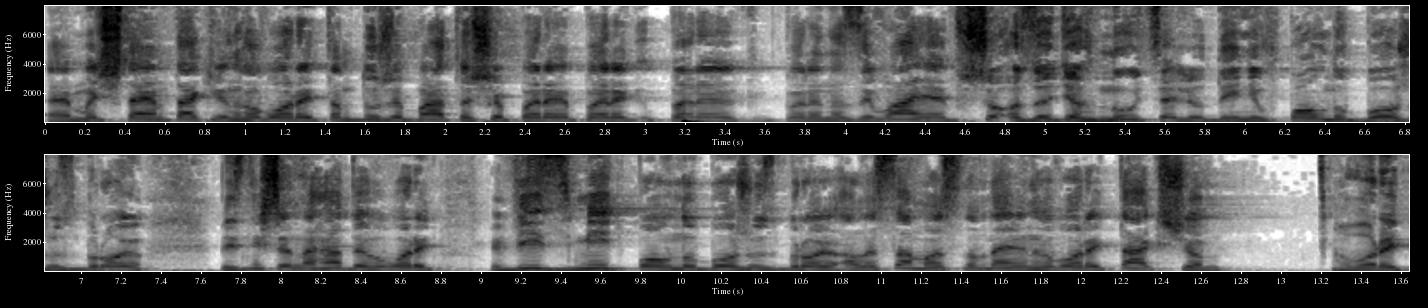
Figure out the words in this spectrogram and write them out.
е, ми читаємо так, він говорить там дуже багато що пере, пере, пере, переназиває, що озодягнуться людині в повну Божу зброю. Пізніше нагадує, говорить, візьміть повну Божу зброю. Але саме основне він говорить так, що говорить,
